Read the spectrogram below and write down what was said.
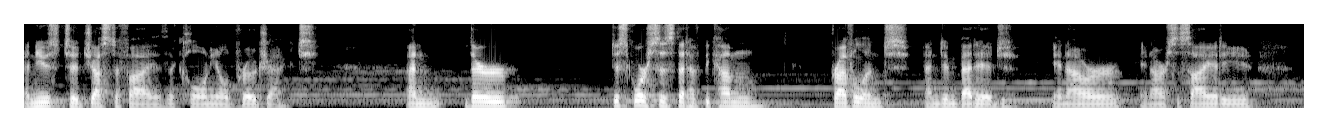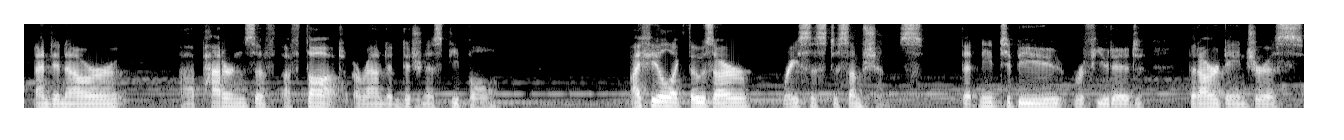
and used to justify the colonial project. And they're discourses that have become prevalent and embedded in our in our society and in our uh, patterns of, of thought around indigenous people i feel like those are racist assumptions that need to be refuted that are dangerous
